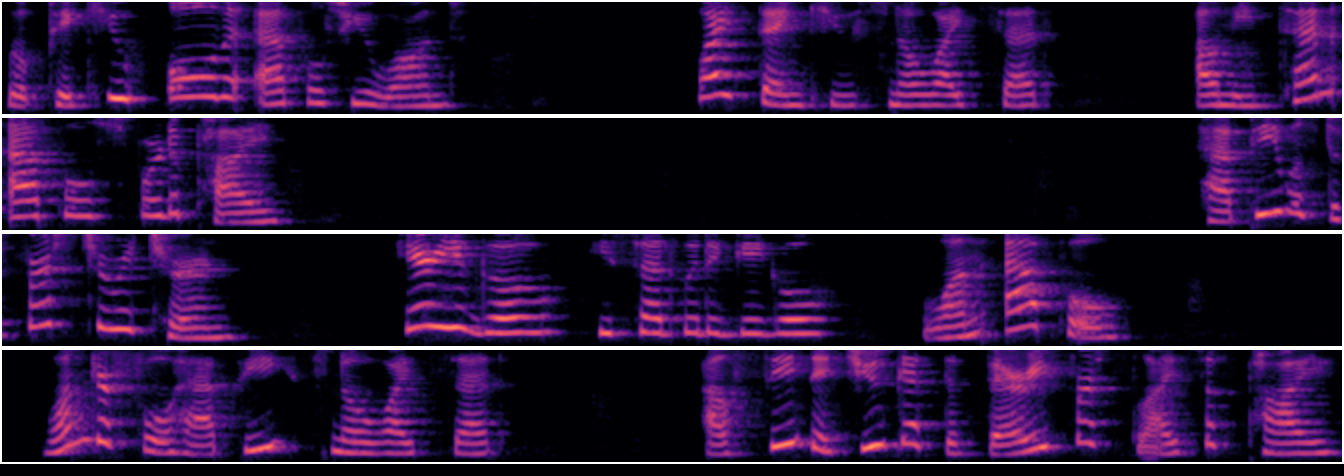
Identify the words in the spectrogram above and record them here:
We'll pick you all the apples you want. Why thank you, Snow White said. I'll need ten apples for the pie. Happy was the first to return. Here you go, he said with a giggle. One apple. Wonderful, Happy, Snow White said. I'll see that you get the very first slice of pie.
